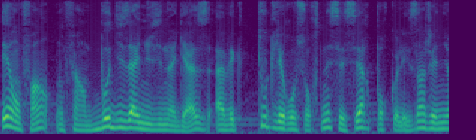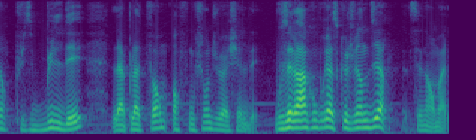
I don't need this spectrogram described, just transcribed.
Et enfin, on fait un beau design usine à gaz avec toutes les ressources nécessaires pour que les ingénieurs puissent builder la plateforme en fonction du HLD. Vous avez rien compris à ce que je viens de dire? C'est normal.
